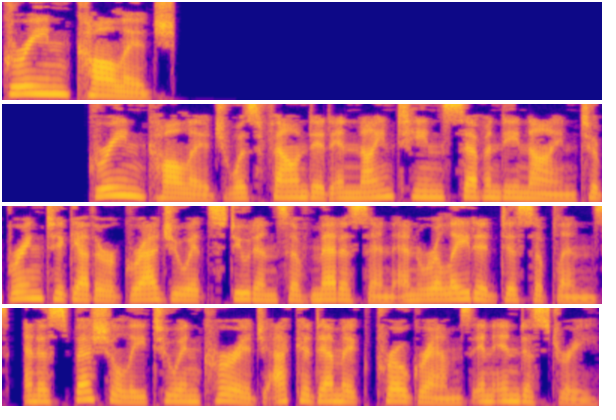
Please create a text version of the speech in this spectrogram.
Green College Green College was founded in 1979 to bring together graduate students of medicine and related disciplines, and especially to encourage academic programs in industry.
